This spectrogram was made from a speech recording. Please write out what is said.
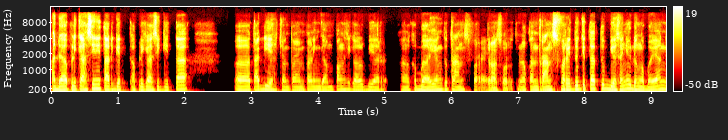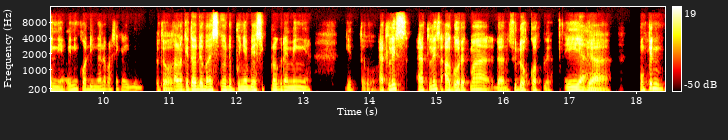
ada aplikasi nih target aplikasi kita uh, tadi ya contoh yang paling gampang sih kalau biar uh, kebayang tuh transfer ya. Transfer. Melakukan transfer itu kita tuh biasanya udah ngebayangin ya ini codingannya pasti kayak gini. Betul. Kalau kita udah udah punya basic programmingnya gitu. At least at least algoritma dan pseudocode lah. Iya. Ya. Mungkin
